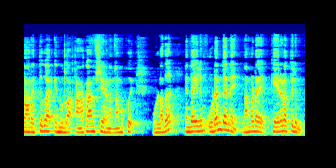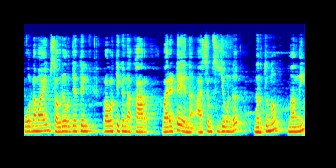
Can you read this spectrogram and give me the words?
കാർ എത്തുക എന്നുള്ള ആകാംക്ഷയാണ് നമുക്ക് ഉള്ളത്. എന്തായാലും ഉടൻ തന്നെ നമ്മുടെ കേരളത്തിലും പൂർണമായും സൗരോർജത്തിൽ പ്രവർത്തിക്കുന്ന കാർ വരട്ടെ എന്ന് ആശംസിച്ചുകൊണ്ട് നിർത്തുന്നു. നന്ദി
